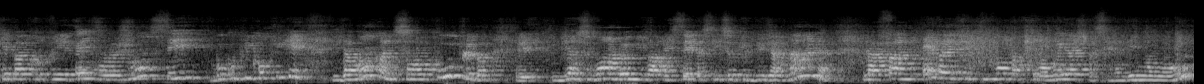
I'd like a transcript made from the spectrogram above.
qui n'est pas propriétaire de son logement, c'est beaucoup plus compliqué. Évidemment, quand ils sont en couple, ben, bien souvent l'homme va rester parce qu'il s'occupe du jardin, la femme elle va effectivement partir en voyage parce qu'elle a des moyens en haut,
